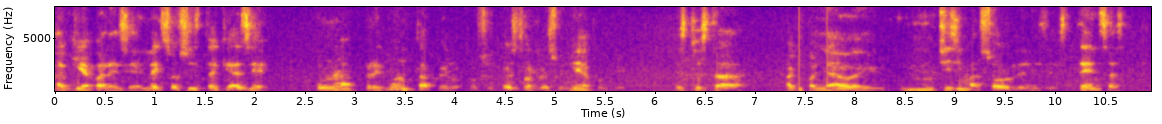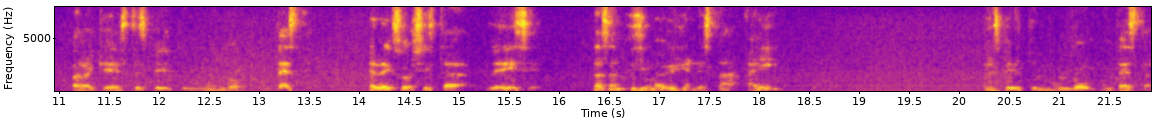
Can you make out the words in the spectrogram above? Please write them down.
Aquí aparece el exorcista que hace una pregunta, pero por supuesto resumida, porque esto está acompañado de muchísimas órdenes extensas para que este espíritu inmundo conteste. El exorcista le dice, la Santísima Virgen está ahí. El espíritu inmundo contesta,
